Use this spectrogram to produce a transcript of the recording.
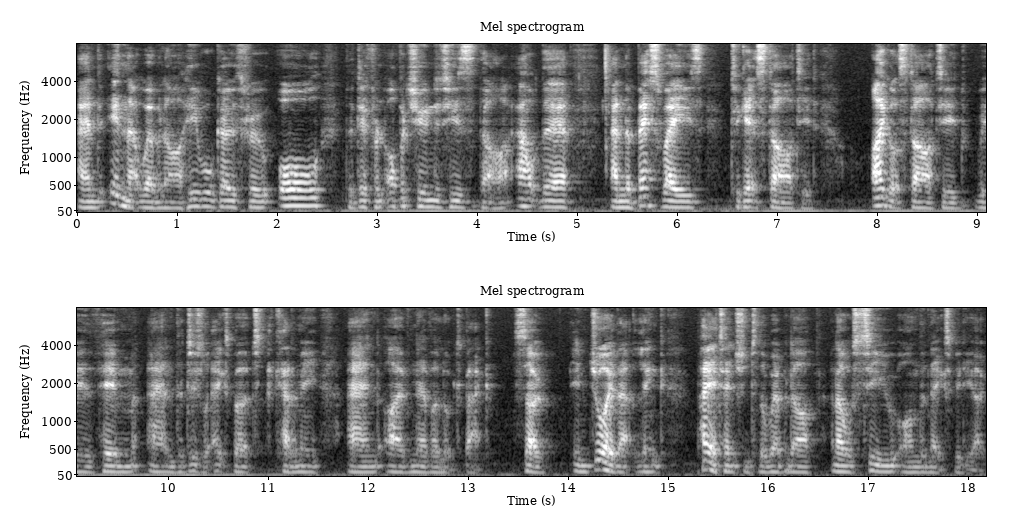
And in that webinar, he will go through all the different opportunities that are out there and the best ways to get started. I got started with him and the Digital Experts Academy, and I've never looked back. So enjoy that link, pay attention to the webinar, and I will see you on the next video.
